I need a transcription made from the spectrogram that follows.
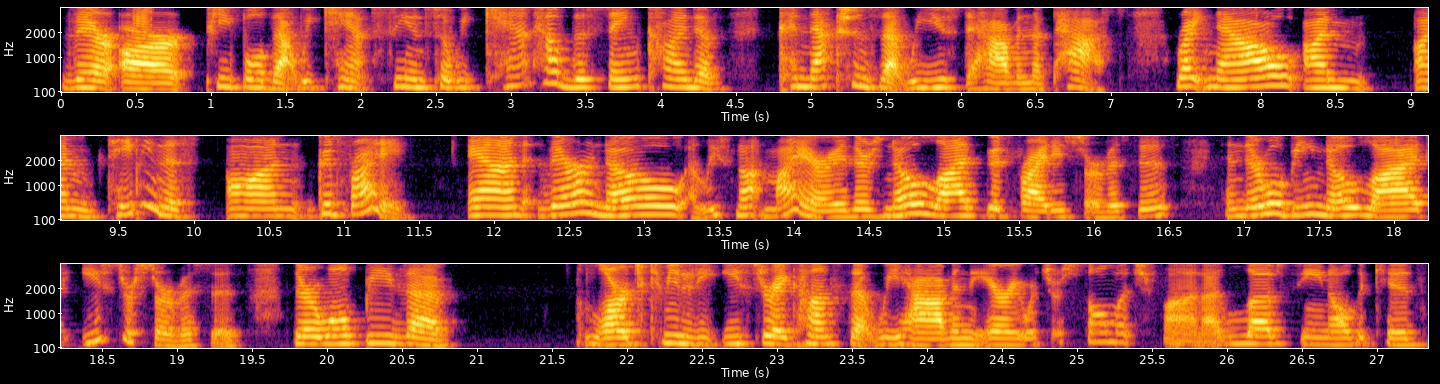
there are people that we can't see. And so we can't have the same kind of connections that we used to have in the past. Right now i'm i'm taping this on good friday and there are no at least not in my area there's no live good friday services and there will be no live easter services. There won't be the large community Easter egg hunts that we have in the area, which are so much fun. I love seeing all the kids.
